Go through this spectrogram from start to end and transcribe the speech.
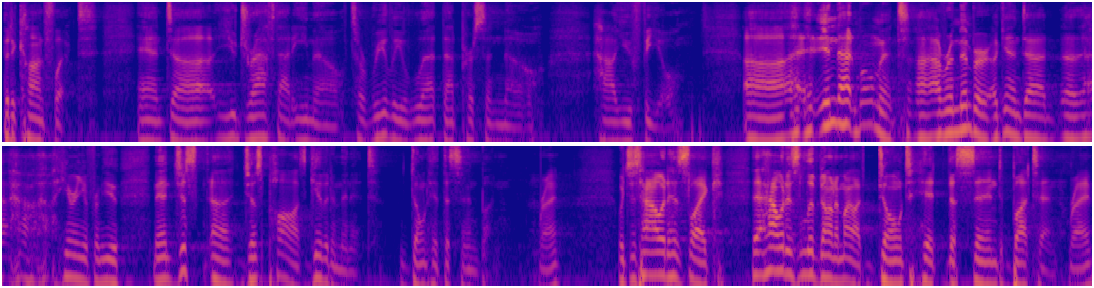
bit of conflict, and uh, you draft that email to really let that person know how you feel. Uh, in that moment, I remember again, Dad, uh, hearing it from you, man. Just, uh, just pause, give it a minute. Don't hit the send button, right? Which is how it has like how it has lived on in my life. Don't hit the send button, right?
